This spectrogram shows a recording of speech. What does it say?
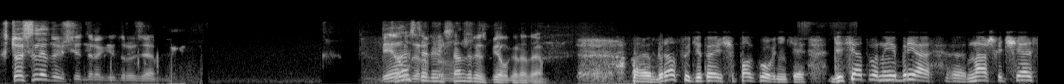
Кто следующий, дорогие друзья? Белгород. Здравствуйте, Александр из Белгорода. Э, здравствуйте, товарищи полковники. 10 ноября э, наша часть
